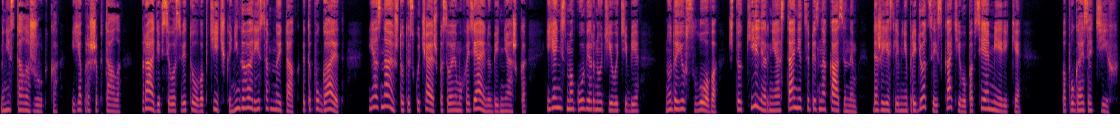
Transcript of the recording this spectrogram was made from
Мне стало жутко, и я прошептала «Ради всего святого, птичка, не говори со мной так, это пугает. Я знаю, что ты скучаешь по своему хозяину, бедняжка, и я не смогу вернуть его тебе, но даю слово, что киллер не останется безнаказанным, даже если мне придется искать его по всей Америке». Попугай затих.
